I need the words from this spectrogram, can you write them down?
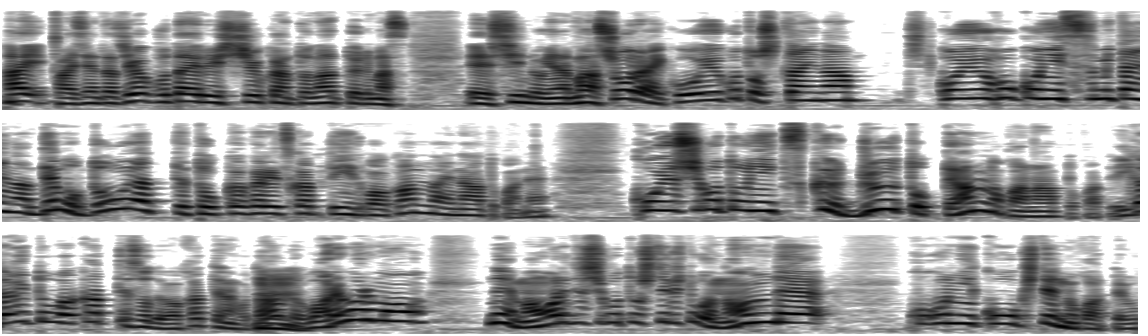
はいいパイセンたちが答える1週間となっております、えー進路にまあ、将来こういうことしたいなこういう方向に進みたいなでもどうやって取っかかり使っていいのか分かんないなとかね。こういう仕事に就くルートってあんのかなとかって意外と分かってそうで分かってないことあるんで、うん我々もね周りで仕事してる人がなんでここにこう来てんのかって、ま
